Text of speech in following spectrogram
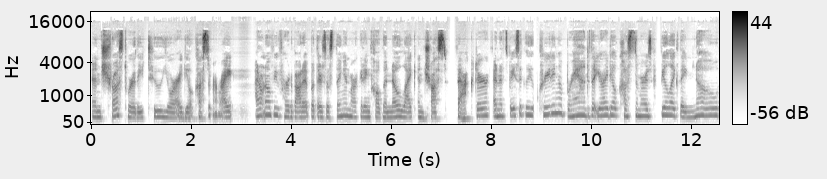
and trustworthy to your ideal customer, right? I don't know if you've heard about it, but there's this thing in marketing called the know like, and trust factor. And it's basically creating a brand that your ideal customers feel like they know,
